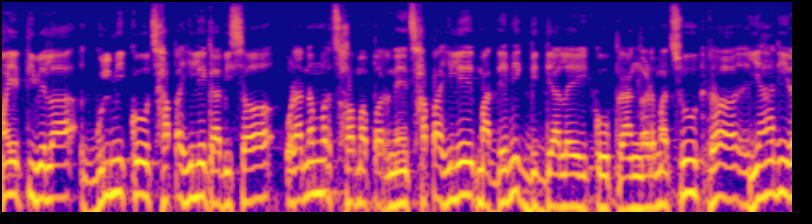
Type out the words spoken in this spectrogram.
म यति बेला गुल्मीको छापाहिले गाविस वडा नम्बर छमा पर्ने छापाहिले माध्यमिक विद्यालयको प्राङ्गणमा छु र यहाँनिर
